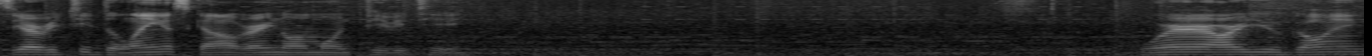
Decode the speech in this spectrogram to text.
CRVT delaying a scout, very normal in PVT. Where are you going?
